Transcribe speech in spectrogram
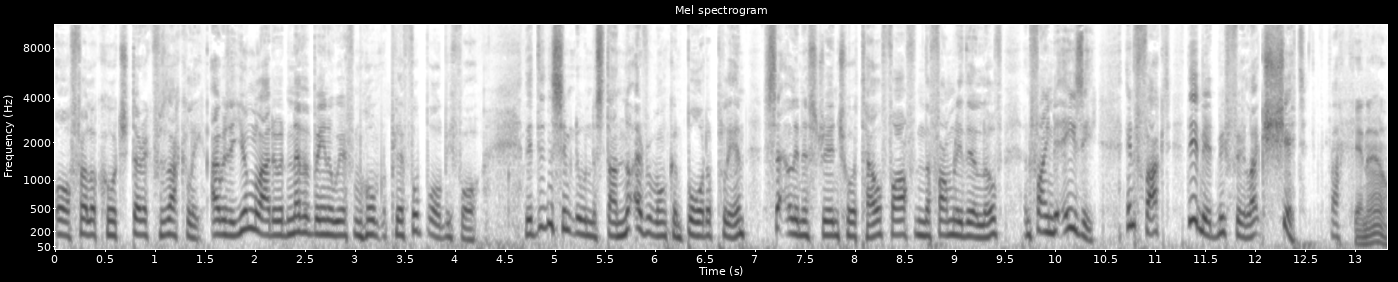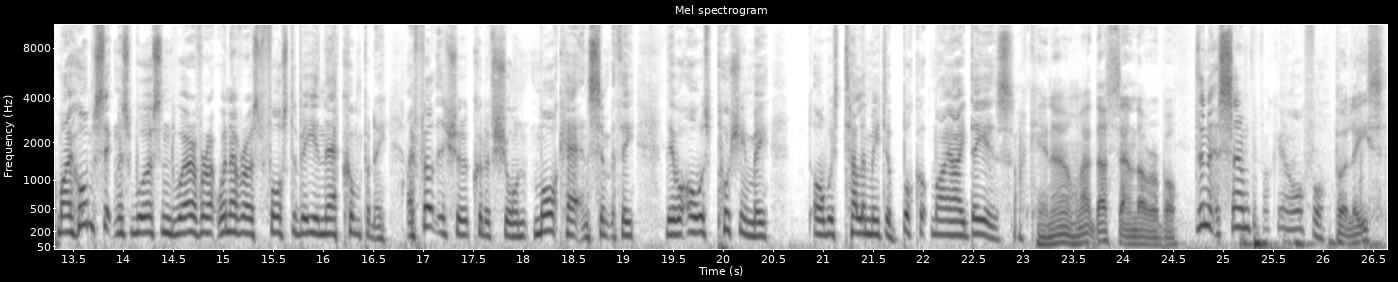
or fellow coach Derek Fazackerley. I was a young lad who had never been away from home to play football before. They didn't seem to understand not everyone can board a plane, settle in a strange hotel far from the family they love, and find it easy. In fact, they made me feel like shit. Fucking hell. My homesickness worsened wherever, whenever I was forced to be in their company. I felt they should, could have shown more care and sympathy. They were always pushing me, always telling me to book up my ideas. Fucking hell, that does sound horrible. Didn't it sound fucking awful? Bullies.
